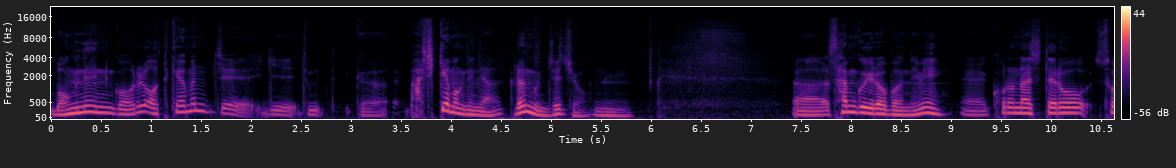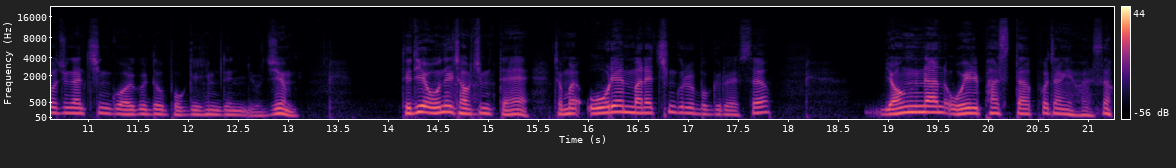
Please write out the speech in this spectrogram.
먹는 거를 어떻게 하면 이제 이게 좀, 그, 맛있게 먹느냐. 그런 문제죠. 음. 어, 3915번님이 에, 코로나 시대로 소중한 친구 얼굴도 보기 힘든 요즘 드디어 오늘 점심 때 정말 오랜만에 친구를 보기로 했어요. 명란 오일 파스타 포장해 와서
